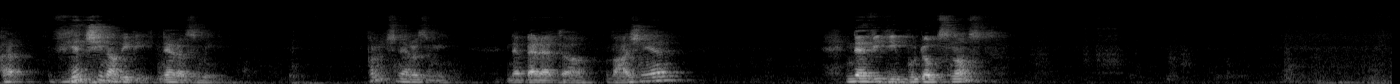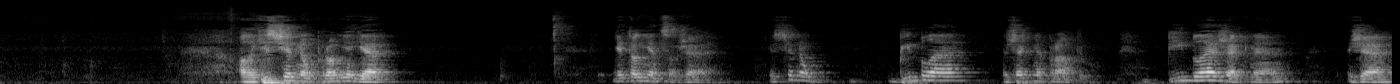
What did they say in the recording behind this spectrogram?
a většina lidí nerozumí. Proč nerozumí? Nebere to vážně? Nevidí budoucnost? Ale ještě jednou pro mě je, je to něco, že ještě jednou Bible řekne pravdu. Bible řekne, že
